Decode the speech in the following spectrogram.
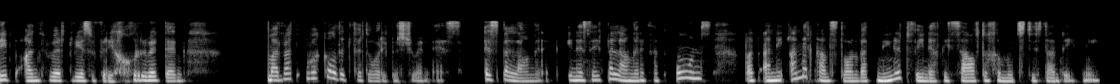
diep antwoord wees of vir die groot ding. Maar wat ook al dit vir daardie persoon is, is belangrik. En is net belangrik dat ons wat aan die ander kant staan wat nie noodwendig dieselfde gemoedstoestand het nie,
